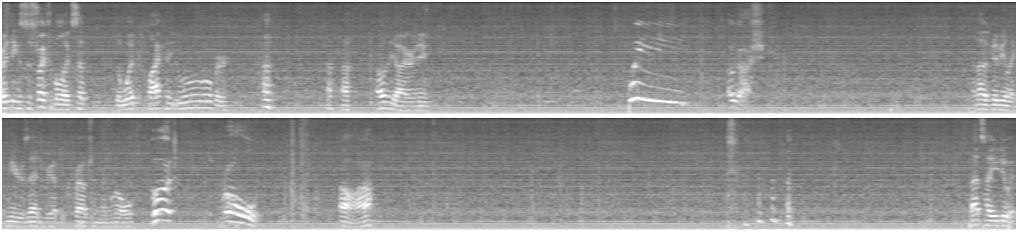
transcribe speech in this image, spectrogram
Everything's destructible except the wood plaque that you roll over. Huh. oh, the irony. Whee! Oh gosh. I thought it was gonna be like Mirror's Edge where you have to crouch and then roll. Put! Roll! Aw. That's how you do it.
